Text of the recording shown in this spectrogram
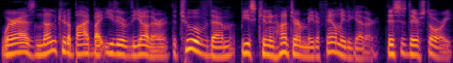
Whereas none could abide by either of the other, the two of them, Beastkin and Hunter, made a family together. This is their story.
